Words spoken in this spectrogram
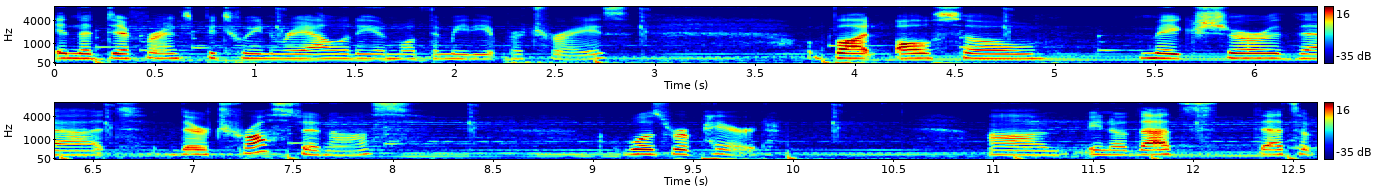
in the difference between reality and what the media portrays, but also make sure that their trust in us was repaired. Um, you know, that's that's a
